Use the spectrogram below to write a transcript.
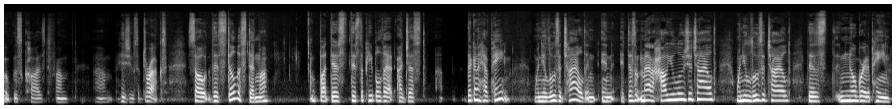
it was caused from um, his use of drugs. So there's still the stigma, but there's there's the people that are just uh, they're going to have pain when you lose a child, and, and it doesn't matter how you lose your child. When you lose a child, there's no greater pain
